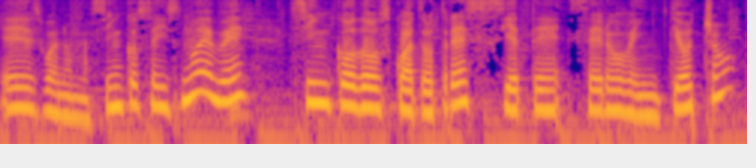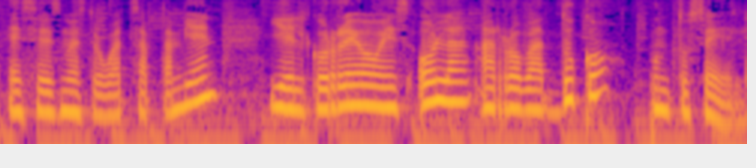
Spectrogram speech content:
es, bueno, más 569-5243-7028. Ese es nuestro WhatsApp también. Y el correo es hola arroba duco.cl.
